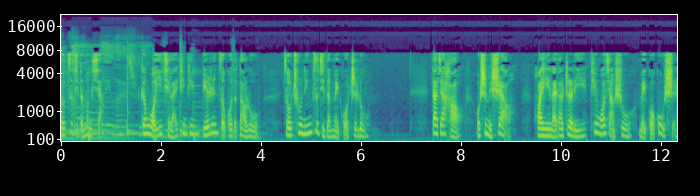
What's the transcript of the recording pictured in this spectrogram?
有自己的梦想，跟我一起来听听别人走过的道路，走出您自己的美国之路。大家好，我是 Michelle，欢迎来到这里听我讲述美国故事。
